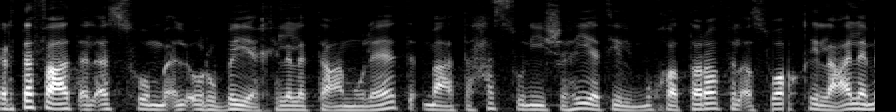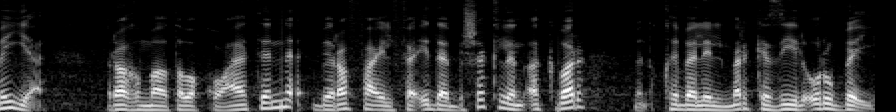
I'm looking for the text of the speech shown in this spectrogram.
ارتفعت الأسهم الأوروبية خلال التعاملات مع تحسن شهية المخاطرة في الأسواق العالمية رغم توقعات برفع الفائدة بشكل أكبر من قبل المركزي الأوروبي.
